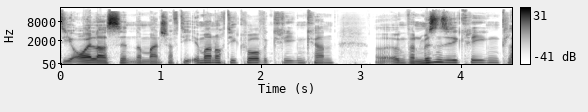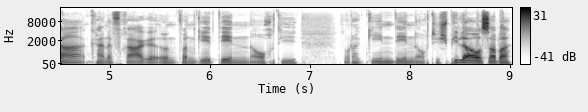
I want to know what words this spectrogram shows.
die Oilers sind eine Mannschaft, die immer noch die Kurve kriegen kann. Äh, irgendwann müssen sie sie kriegen, klar, keine Frage. Irgendwann geht denen auch die, oder gehen denen auch die Spiele aus. Aber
